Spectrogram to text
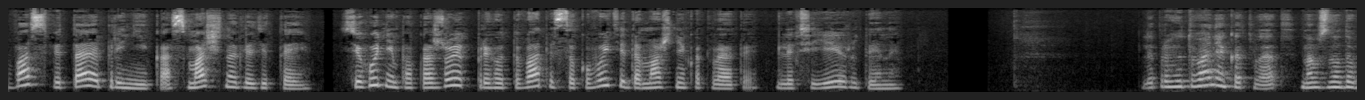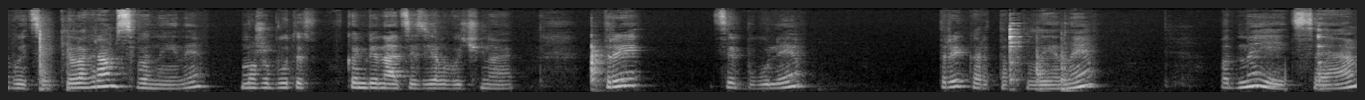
Вас вітає Прініка, смачно для дітей. Сьогодні покажу, як приготувати соковиті домашні котлети для всієї родини. Для приготування котлет нам знадобиться кілограм свинини, може бути в комбінації з яловичиною, 3 цибулі, 3 картоплини, одне яйце,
